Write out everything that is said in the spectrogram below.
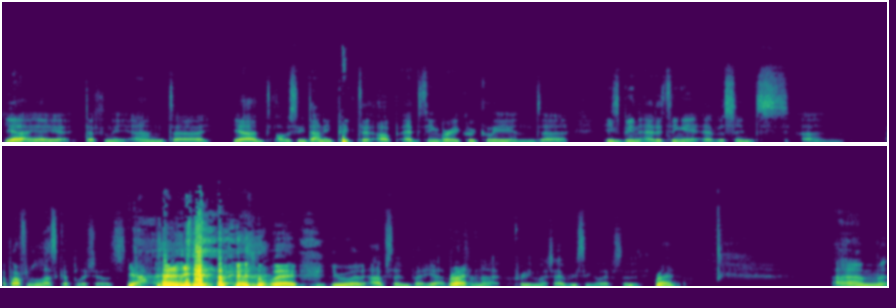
Yeah, yeah, yeah, definitely. And uh, yeah, obviously Danny picked it up editing very quickly, and uh, he's been editing it ever since. Um, apart from the last couple of shows, Yeah. where you were absent. But yeah, apart Right. from that, pretty much every single episode. right. Um,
